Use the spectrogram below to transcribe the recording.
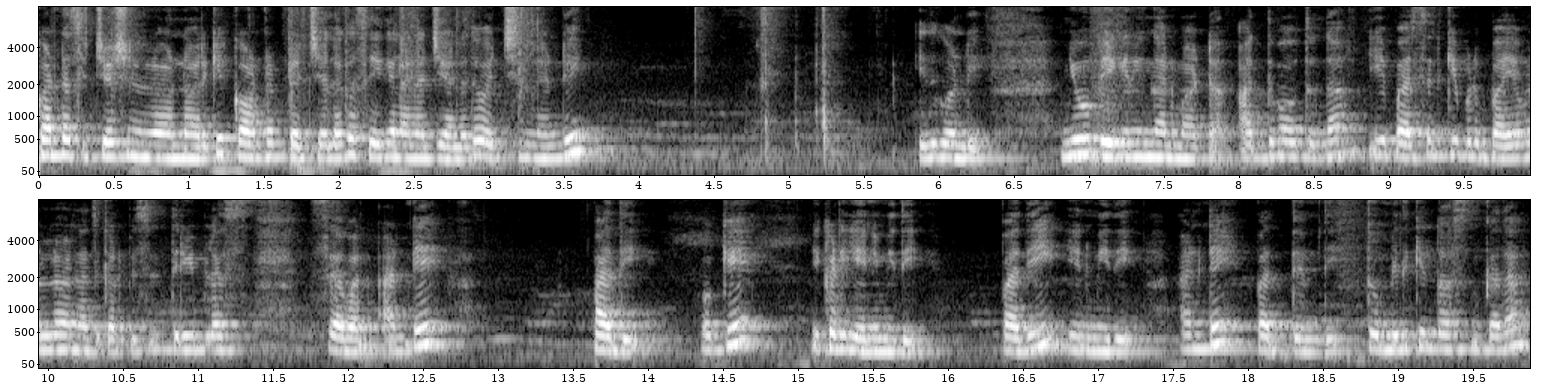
కాంటాక్ట్ సిచ్యువేషన్లో ఉన్న వారికి కాంటాక్ట్ వచ్చేలాగా సీగల్ ఎనర్జీ అనేది వచ్చిందండి. ఇదిగోండి న్యూ బిగినింగ్ అనమాట అర్థమవుతుందా? ఈ పర్సన్కి ఇప్పుడు భయంలో అనేది కనిపిస్తుంది త్రీ ప్లస్ సెవెన్ అంటే పది ఓకే ఇక్కడ ఎనిమిది. పది ఎనిమిది అంటే పద్దెనిమిది. తొమ్మిది కింద వస్తుంది కదా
